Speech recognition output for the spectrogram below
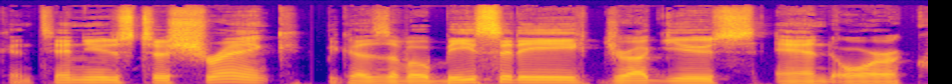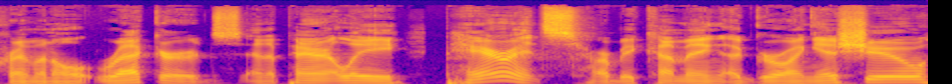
continues to shrink because of obesity, drug use, and or criminal records. And apparently, parents are becoming a growing issue.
